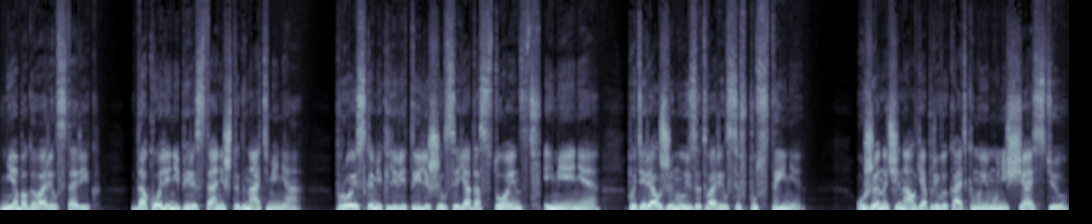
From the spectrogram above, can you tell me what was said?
«Небо», — говорил старик, — «доколе не перестанешь ты гнать меня. Происками клеветы лишился я достоинств, имения, потерял жену и затворился в пустыне. Уже начинал я привыкать к моему несчастью,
